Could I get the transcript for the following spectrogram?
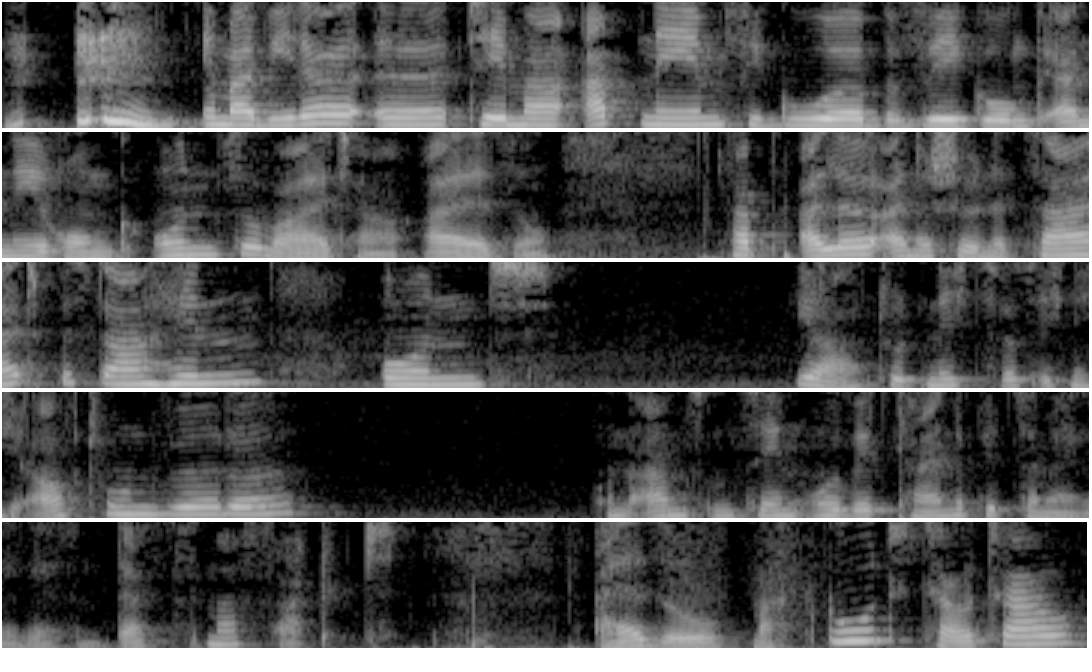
Immer wieder äh, Thema Abnehmen, Figur, Bewegung, Ernährung und so weiter. Also, habt alle eine schöne Zeit bis dahin und ja, tut nichts, was ich nicht auch tun würde. Und abends um 10 Uhr wird keine Pizza mehr gegessen. Das ist mal Fakt. Also, macht's gut. Ciao, ciao.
